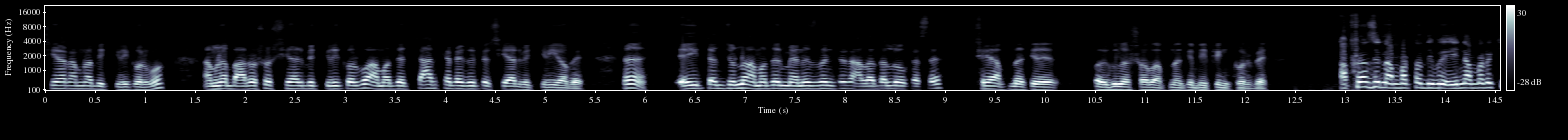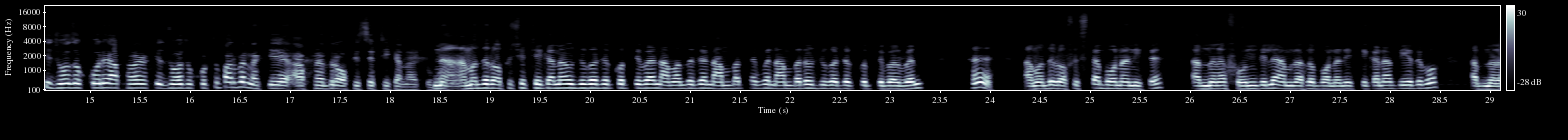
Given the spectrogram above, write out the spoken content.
শেয়ার আমরা বিক্রি করব। আমরা বারোশো শেয়ার বিক্রি করব। আমাদের চার ক্যাটাগরিতে শেয়ার বিক্রি হবে। হ্যাঁ এইটার জন্য আমাদের ম্যানেজমেন্টের আলাদা লোক আছে। সে আপনাকে ওইগুলো সব আপনাকে ব্রিফিং করবে। আপনারা যে নাম্বারটা দিবে এই নাম্বারে কি যোগাযোগ করে আপনারা কি যোগাযোগ করতে পারবেন নাকি আপনাদের অফিসের ঠিকানা একটু না আমাদের অফিসের ঠিকানাও যোগাযোগ করতে পারেন আমাদের যে নাম্বার থাকবে নাম্বারেও যোগাযোগ করতে পারবেন হ্যাঁ? আমাদের অফিসটা বনানীতে আপনারা ফোন দিলে আমরা হলো বনানীর ঠিকানা দিয়ে দেব আপনারা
